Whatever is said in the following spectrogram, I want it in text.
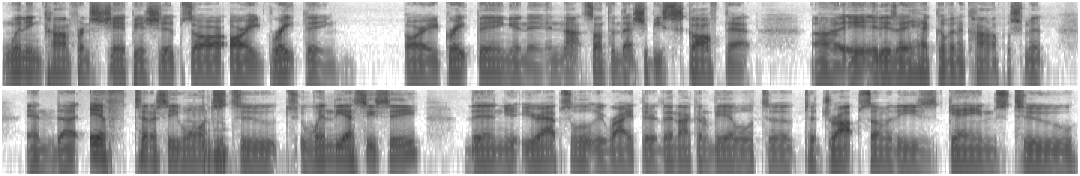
winning conference championships are are a great thing, are a great thing, and and not something that should be scoffed at. Uh, it, it is a heck of an accomplishment. And uh, if Tennessee wants to to win the SEC, then you, are absolutely right. They're they're not going to be able to to drop some of these games to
